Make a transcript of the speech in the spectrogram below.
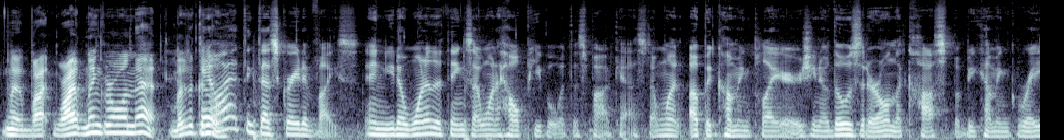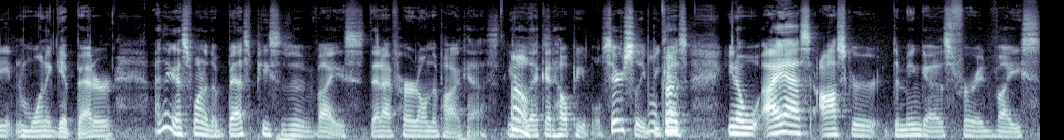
You know, why, why linger on that? Let it go. You know, I think that's great advice. And you know, one of the things I want to help people with this podcast, I want up and coming players, you know, those that are on the cusp of becoming great and want to get better. I think that's one of the best pieces of advice that I've heard on the podcast. You know, Oh. that could help people. Seriously, Well, because you know, I asked Oscar Dominguez for advice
